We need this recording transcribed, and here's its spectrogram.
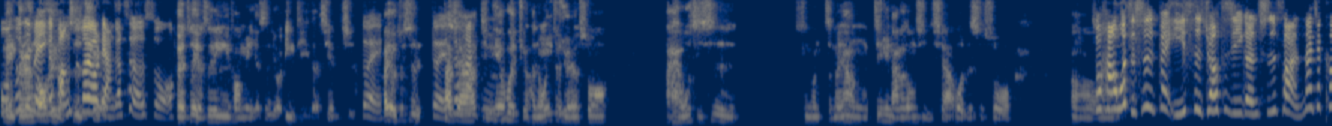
我们不是每一个房子都有两个厕所。对，这也是另一方面，也是有硬体的限制。对，还有就是，对大家今天会觉很容易就觉得说，哎，我只是怎么怎么样进去拿个东西一下，或者是说，哦，说好，我只是被疑似就要自己一个人吃饭，那些可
